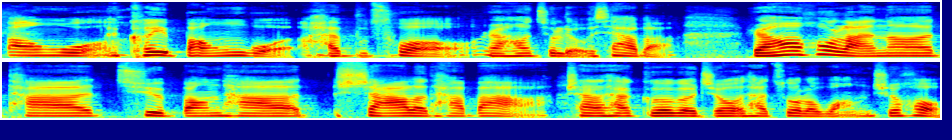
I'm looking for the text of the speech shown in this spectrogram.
帮我，可以帮我，还不错哦，然后就留下吧。然后后来呢，他去帮他杀了他爸，杀了他哥哥之后，他做了王之后，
